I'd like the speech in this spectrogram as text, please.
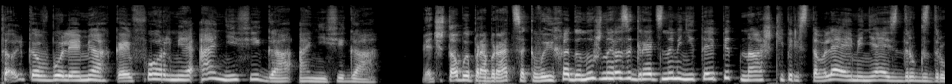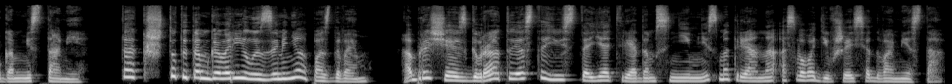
только в более мягкой форме «а нифига, а нифига». Ведь чтобы пробраться к выходу, нужно разыграть знаменитые пятнашки, переставляя, меняясь друг с другом местами. Так что ты там говорил, из-за меня опаздываем? Обращаюсь к брату и остаюсь стоять рядом с ним, несмотря на освободившиеся два места.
